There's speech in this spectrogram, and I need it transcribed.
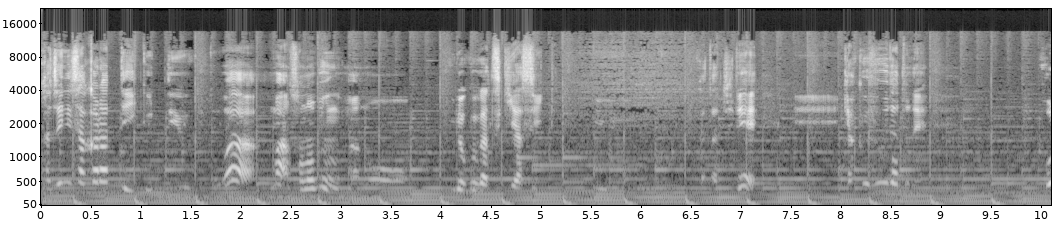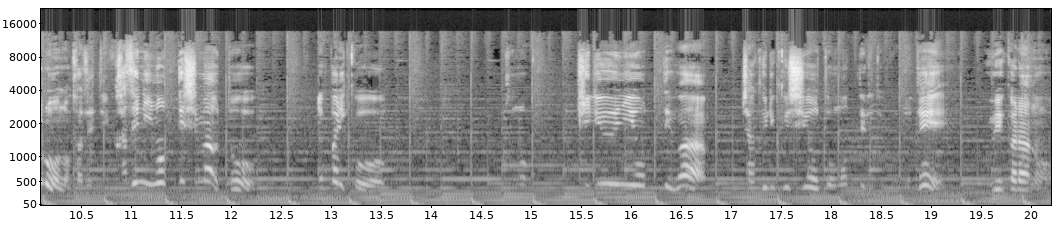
風に逆らっていくっていうことはまあその分あの浮力がつきやすいという形で、えー、逆風だとねフォローの風っていう風に乗ってしまうとやっぱりこう気流によっては着陸しようと思ってるところで上からの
